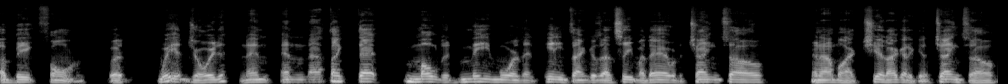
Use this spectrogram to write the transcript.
a big farm, but we enjoyed it. And and I think that molded me more than anything because I'd see my dad with a chainsaw And I'm like, shit, I got to get a chainsaw.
